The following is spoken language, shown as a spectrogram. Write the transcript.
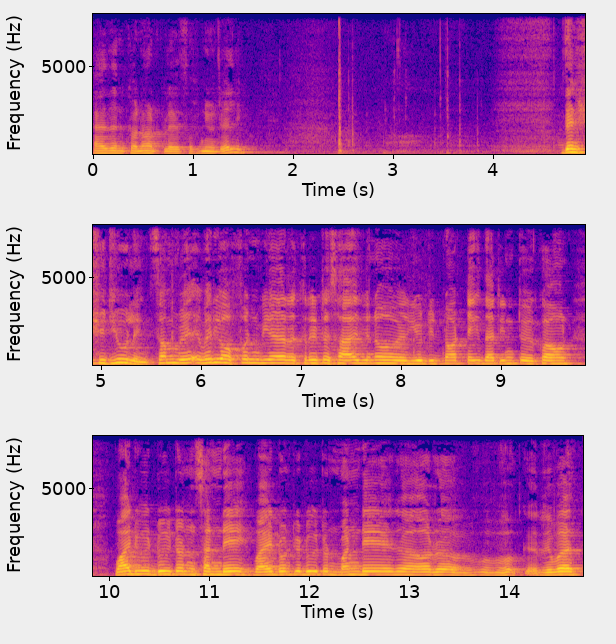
as in Connaught Place of New Delhi. Then scheduling. Some very often we are criticized. You know, you did not take that into account. Why do you do it on Sunday? Why don't you do it on Monday or uh, reverse?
